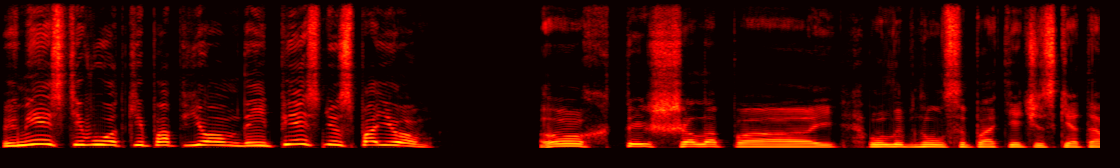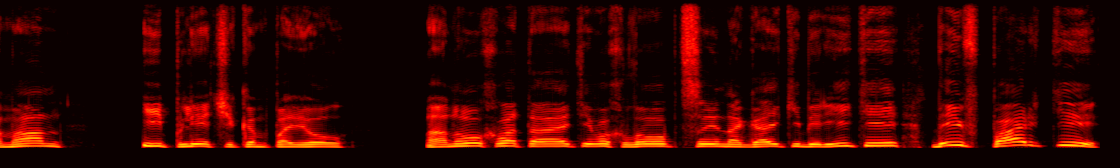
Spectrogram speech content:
вместе водки попьем, да и песню споем. «Ох ты, шалопай!» — улыбнулся по-отечески атаман и плечиком повел. «А ну, хватайте его, хлопцы, на гайки берите, да и впарьте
